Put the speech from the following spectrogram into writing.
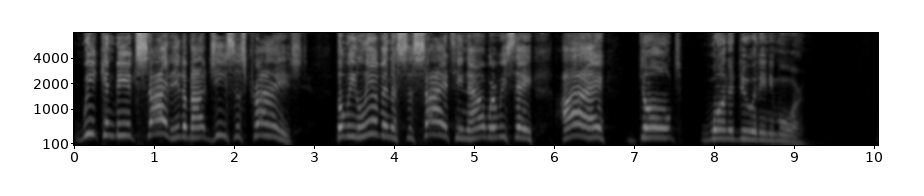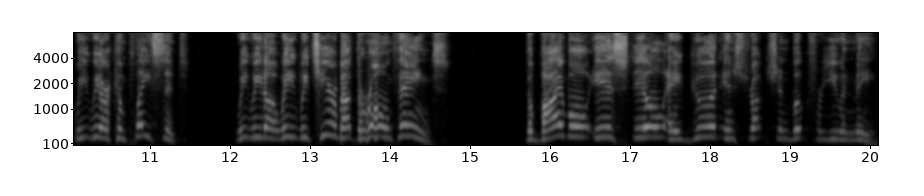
we can be excited about Jesus Christ. But we live in a society now where we say, I don't want to do it anymore. We, we are complacent. We, we, don't, we, we cheer about the wrong things. The Bible is still a good instruction book for you and me.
